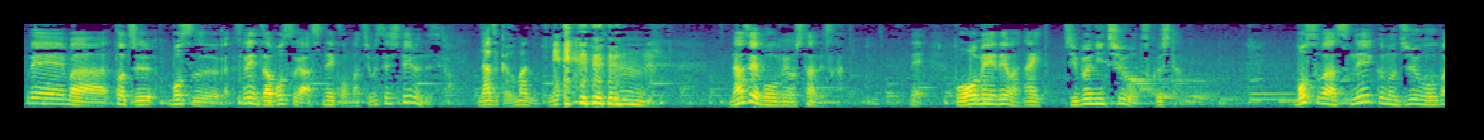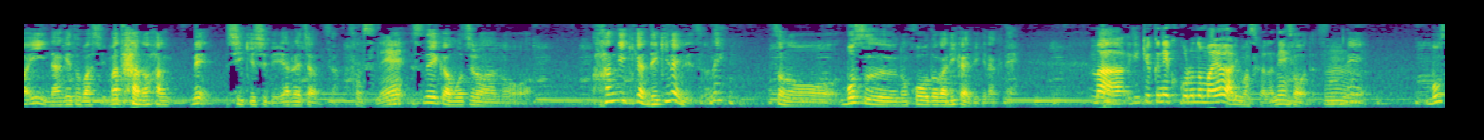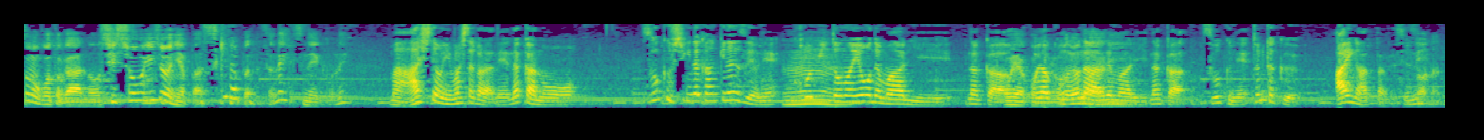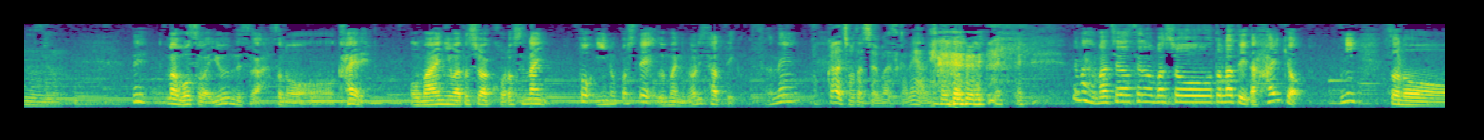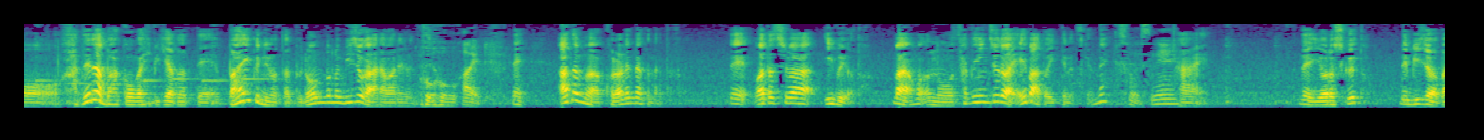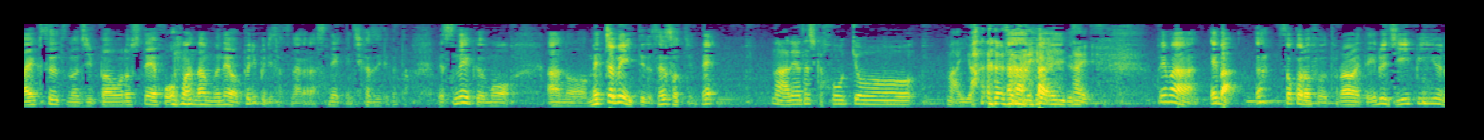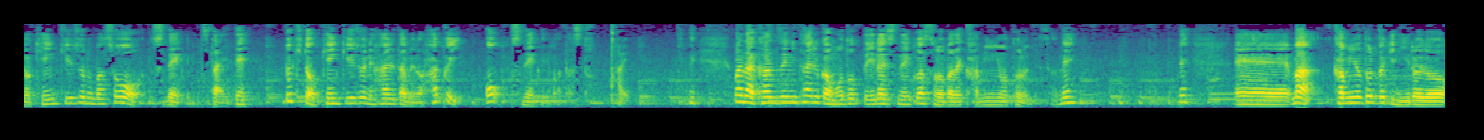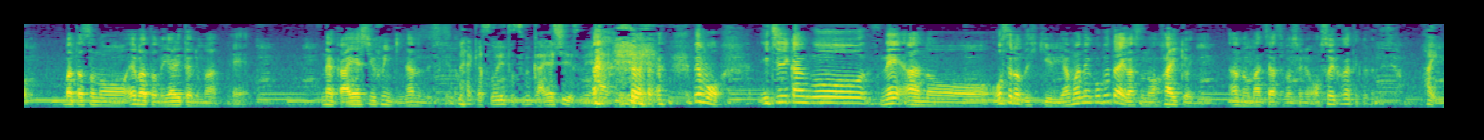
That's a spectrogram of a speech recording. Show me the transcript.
で、まあ、途中、ボスがですね、ザ・ボスがスネークを待ち伏せしているんですよ。なぜか馬に乗ってね。うん。なぜ亡命をしたんですかと。亡命ではないと自分に宙を尽くした。ボスはスネークの銃を奪い投げ飛ばし、またあの、反ね、C 級種でやられちゃうんですよ。そうですね。スネークはもちろんあの、反撃ができないんですよね。その、ボスの行動が理解できなくて。まあ、結局ね、心の迷いはありますからね。そうですよね。ボスのことが、あの、師匠以上にやっぱ好きだったんですよね、スネークをね。うん。まあ、愛してもいましたからね。なんかあの、すごく不思議な関係なんですよねうん。恋人のようでもあり、なんか、親子のようなあれでもあり、なんか、すごくね、とにかく愛があったんですよね。そうなんですよんで、まあボスは言うんですが、その、帰れ。お前に私は殺せない。と言い残して馬に乗り去っていくんですよね。ここから調達した馬ですかね、あれ。で、まあ待ち合わせの場所となっていた廃墟に、その、派手な爆音が響き渡って、バイクに乗ったブロンドの美女が現れるんですよ。はい。で、アダムは来られなくなったと。で、私はイブよと。まあ、あの、作品中ではエヴァと言ってるんですけどね。そうですね。はい。で、よろしくと。で、美女はバイクスーツのジッパーを下ろして、豊満な胸をプリプリさせながらスネークに近づいてくると。で、スネークも、あの、めっちゃ目いってるんですね、そっちにね。まあ、あれは確か包協、まあいいわ。そうですね。いいですはい。で、まあ、エヴァがソコロフを囚われている GPU の研究所の場所をスネークに伝えて、武器と研究所に入るための白衣をスネークに渡すと。はい。まだ完全に体力が戻っていないスネークはその場で仮眠を取るんですよね。で、えー、まあ、仮眠を取るときにいろいろ、またその、エヴァとのやりとりもあって、なんか怪しい雰囲気になるんですけど。なんかそういうとすごく怪しいですね。はい。でも、1時間後ですね、あの、オセロと率いる山猫部隊がその廃墟に、あの、待ち合わせ場所に襲いかかってくるんですよ。はい。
